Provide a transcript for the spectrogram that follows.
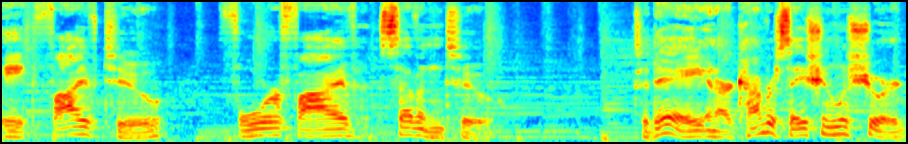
852 4572. Today, in our conversation with Sjoerd,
